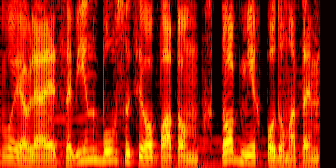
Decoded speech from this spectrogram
Виявляється, він був соціопатом. Хто б міг подумати?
